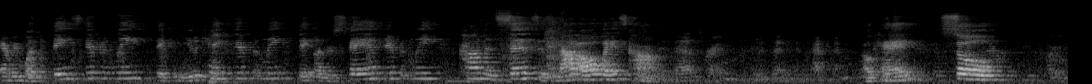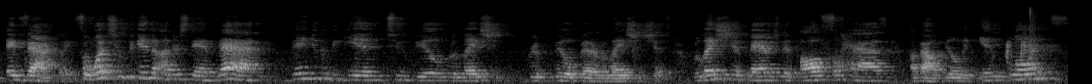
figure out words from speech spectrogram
Everyone thinks differently, they communicate differently, they understand differently. Common sense is not always common. That's right. okay? So, exactly. So once you begin to understand that, then you can begin to build relation, build better relationships. Relationship management also has about building influence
